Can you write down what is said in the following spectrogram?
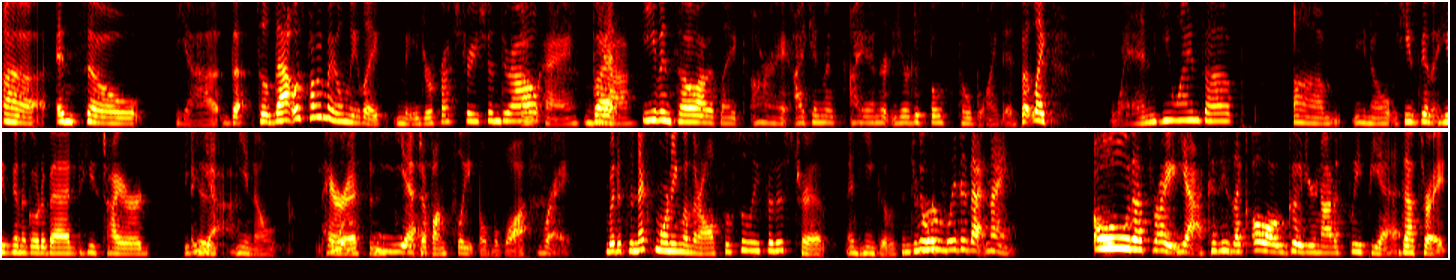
Uh, and so yeah, that so that was probably my only like major frustration throughout. Okay. But yeah. even so, I was like, all right, I can, I under, you're just both so blinded. But like when he winds up, um, you know, he's gonna, he's gonna go to bed. He's tired because, Yeah. you know, Paris and yes. catch up on sleep, blah, blah, blah. Right. But it's the next morning when they're all supposed to leave for this trip and he goes into No, her. it's later that night. oh, that's right. Yeah, because he's like, "Oh, good, you're not asleep yet." That's right.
